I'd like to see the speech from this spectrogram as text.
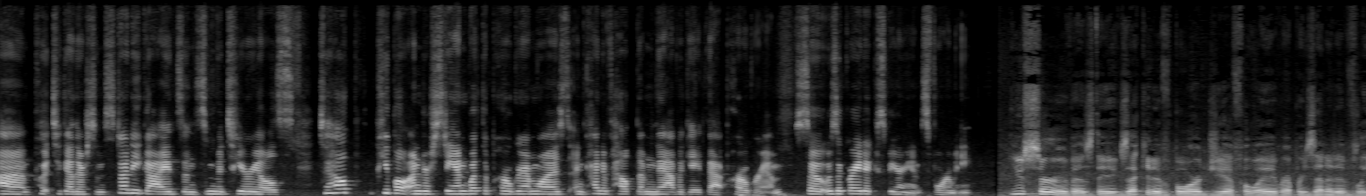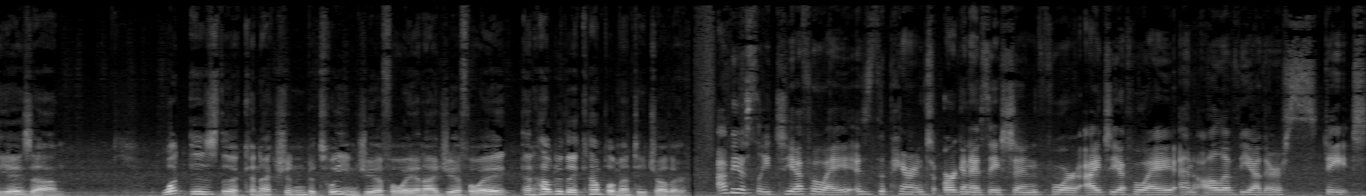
uh, put together some study guides and some materials to help people understand what the program was and kind of help them navigate that program. So it was a great experience for me. You serve as the Executive Board GFOA Representative Liaison. What is the connection between GFOA and IGFOA, and how do they complement each other? Obviously, GFOA is the parent organization for IGFOA and all of the other state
